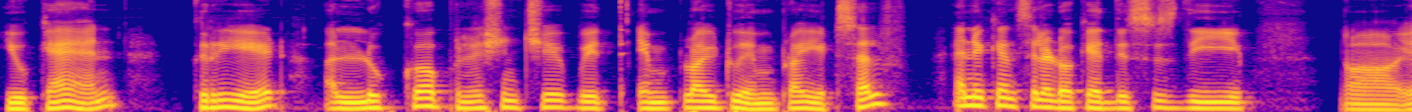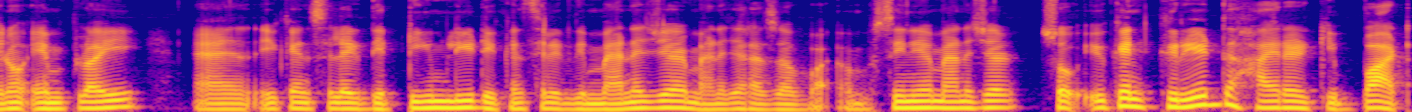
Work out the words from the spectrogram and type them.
you can create a lookup relationship with employee to employee itself. And you can select, okay, this is the, uh, you know, employee and you can select the team lead. You can select the manager, manager has a, senior manager. So you can create the hierarchy, but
